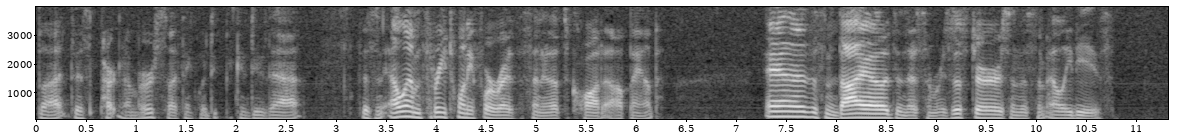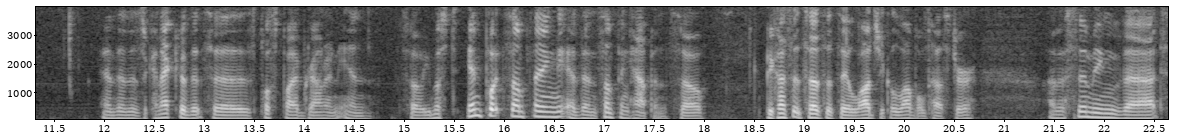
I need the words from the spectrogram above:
but there's part numbers, so I think we can do that. There's an LM324 right at the center. That's a quad op amp. And there's some diodes, and there's some resistors, and there's some LEDs. And then there's a connector that says plus 5 ground and in. So you must input something, and then something happens. So because it says it's a logical level tester, I'm assuming that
